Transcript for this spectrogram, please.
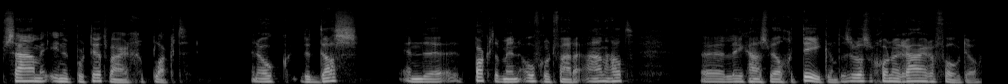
samen in het portret waren geplakt. En ook de das en de, het pak dat mijn overgrootvader aan had, uh, leek haast wel getekend. Dus het was gewoon een rare foto.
